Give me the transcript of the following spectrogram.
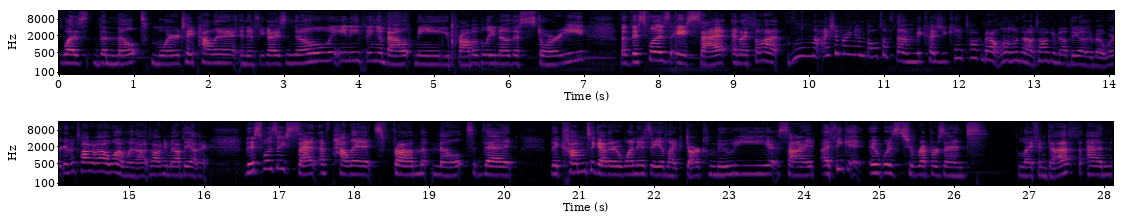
was the Melt Muerte palette. And if you guys know anything about me, you probably know this story. But this was a set, and I thought, hmm, I should bring in both of them because you can't talk about one without talking about the other. But we're going to talk about one without talking about the other. This was a set of palettes from Melt that they come together. One is a like dark moody side. I think it, it was to represent life and death and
